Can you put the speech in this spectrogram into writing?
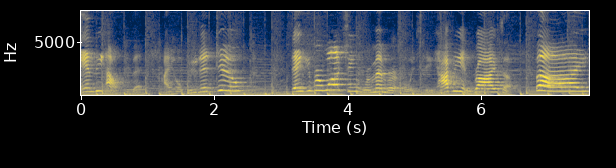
and the alphabet. I hope you did too. Thank you for watching. Remember, always stay happy and rise up. Bye.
